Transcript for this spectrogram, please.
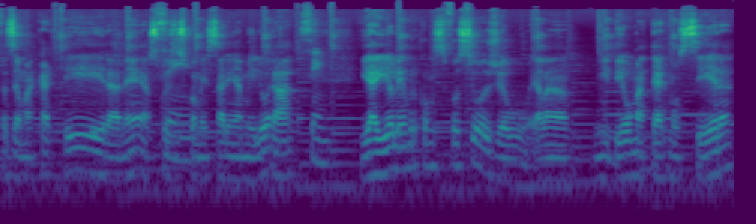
fazer uma carteira, né? As coisas Sim. começarem a melhorar. Sim. E aí eu lembro como se fosse hoje. Eu, ela me deu uma termoceira,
